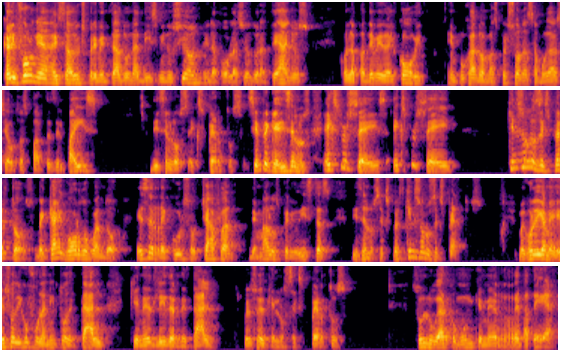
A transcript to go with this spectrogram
California ha estado experimentando una disminución en la población durante años con la pandemia del COVID, empujando a más personas a mudarse a otras partes del país, dicen los expertos. Siempre que dicen los experts say, experts say, ¿quiénes son los expertos? Me cae gordo cuando ese recurso chafa de malos periodistas dicen los expertos. ¿Quiénes son los expertos? Mejor dígame, eso dijo fulanito de tal, quien es líder de tal. Por eso de que los expertos es un lugar común que me repatea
